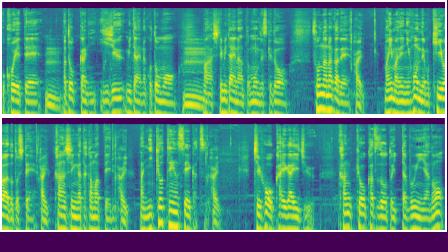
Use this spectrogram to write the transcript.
を超えて、うん。まあ、どっかに移住みたいなことも、うん。まあしてみたいなと思うんですけどそんな中ではい。まあ今ね、日本でもキーワードとしてはい。関心が高まっている、はい。まあ二拠点生活、はい。地方海外移住、環境活動といった分野の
